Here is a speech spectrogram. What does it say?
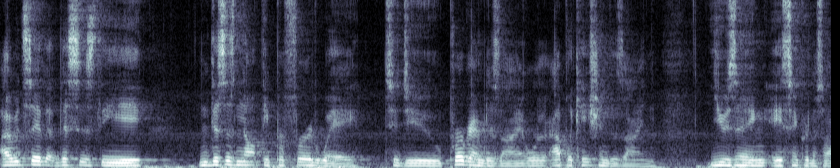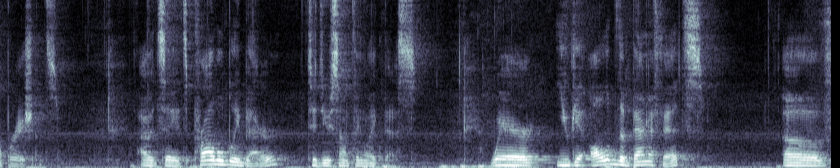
I would say that this is the this is not the preferred way to do program design or application design using asynchronous operations. I would say it's probably better to do something like this, where you get all of the benefits of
